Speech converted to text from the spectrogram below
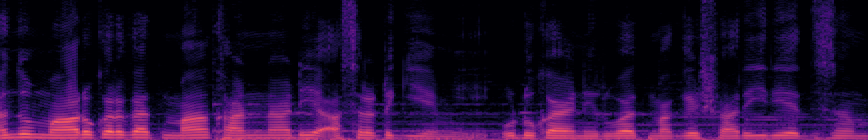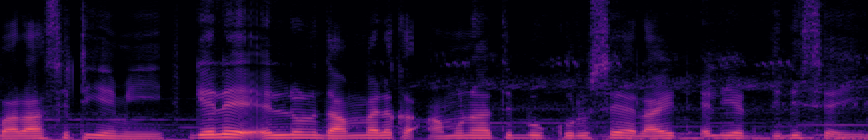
අඳු මාරු කරගත් මා කන්නාඩිය අසලට ගියමි උඩුකය නිරුවත් මගේ ශරීරය දිසම බලා සිටියමි ගෙලේ එල්ලුණු දම්වලක අමුණා තිබූ කුරුසේ ලයිට් එලියට දිලිසෙයි.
